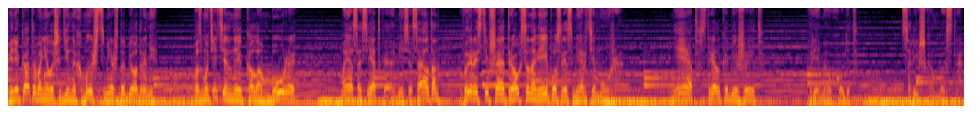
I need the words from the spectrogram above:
Перекатывание лошадиных мышц между бедрами, возмутительные каламбуры. Моя соседка, миссис Элтон, вырастившая трех сыновей после смерти мужа. Нет, стрелка бежит. Время уходит слишком быстро.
